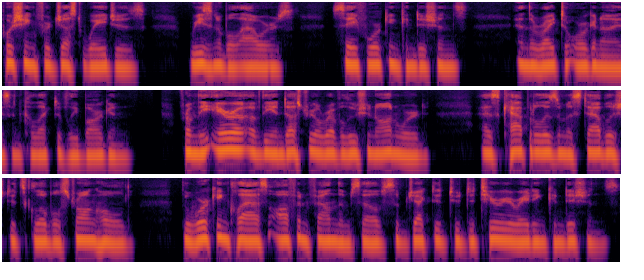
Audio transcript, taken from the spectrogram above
pushing for just wages, reasonable hours, safe working conditions, and the right to organize and collectively bargain. From the era of the Industrial Revolution onward, as capitalism established its global stronghold, the working class often found themselves subjected to deteriorating conditions.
